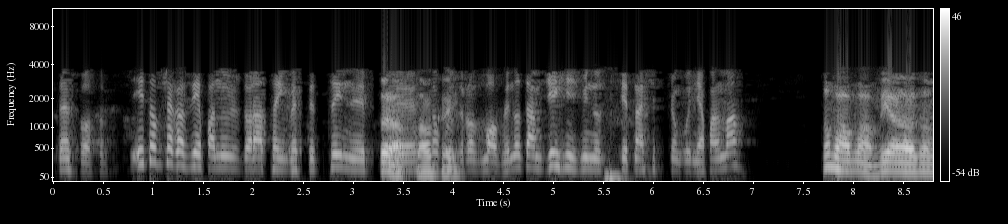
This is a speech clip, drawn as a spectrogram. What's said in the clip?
W ten sposób. I to przekazuje panu już doradca inwestycyjny Doradca, e, w toku okej. z rozmowy. No tam 10 minut, 15 w ciągu dnia pan ma? No mam, mam, ja tam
